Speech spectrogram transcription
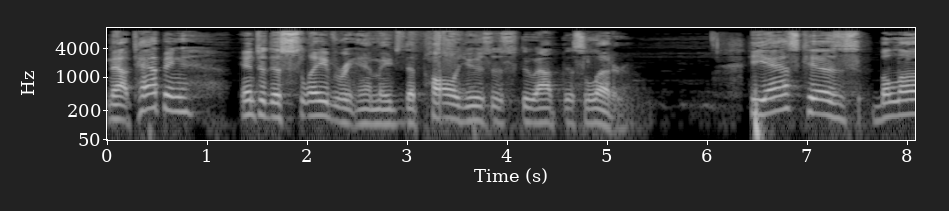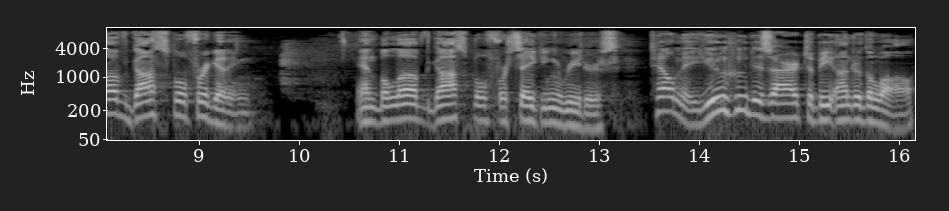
Now, tapping into this slavery image that Paul uses throughout this letter, he asks his beloved gospel forgetting and beloved gospel forsaking readers, Tell me, you who desire to be under the law,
